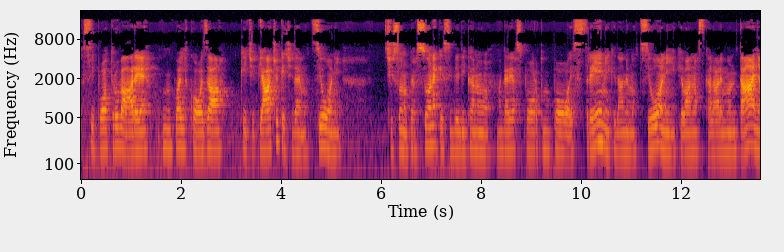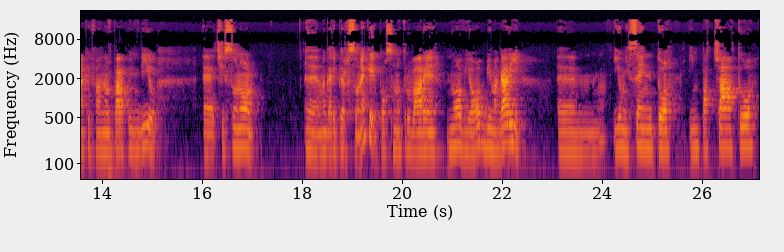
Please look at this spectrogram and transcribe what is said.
si può trovare un qualcosa che ci piace, che ci dà emozioni. Ci sono persone che si dedicano magari a sport un po' estremi, che danno emozioni, che vanno a scalare in montagna, che fanno il parapendio. Eh, ci sono eh, magari persone che possono trovare nuovi hobby, magari ehm, io mi sento impacciato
